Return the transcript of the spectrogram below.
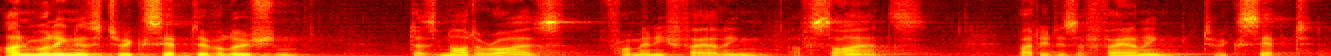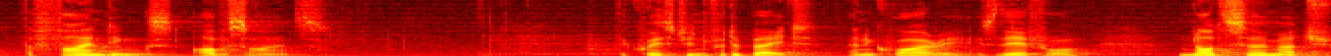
Unwillingness to accept evolution does not arise from any failing of science, but it is a failing to accept the findings of science. The question for debate and inquiry is therefore not so much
